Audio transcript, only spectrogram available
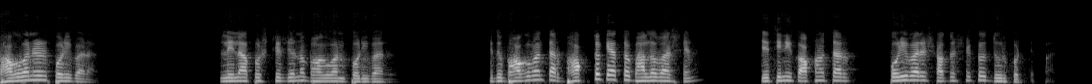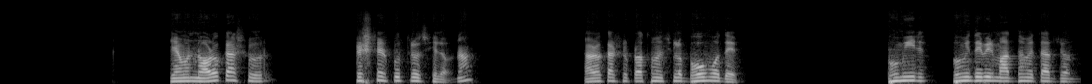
ভগবানের পরিবার আছে। লীলা পুষ্টির জন্য ভগবান পরিবার রয়েছে। কিন্তু ভগবান তার ভক্তকে এত ভালোবাসেন যে তিনি কখনো তার পরিবারের সদস্যকেও দূর করতে পারেন যেমন নরকাসুর কৃষ্ণের পুত্র ছিল, না? নরকাসুর প্রথমে ছিল ভৌমদেব। ভূমির, ভূমিদেবীর মাধ্যমে তার জন্ম,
